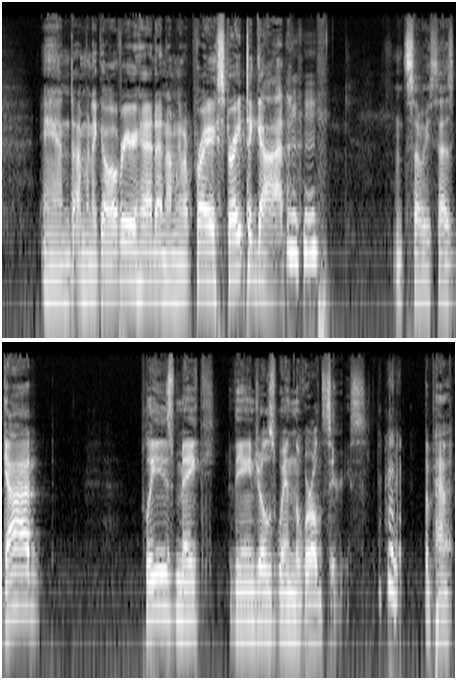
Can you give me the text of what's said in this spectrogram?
and I'm gonna go over your head, and I'm gonna pray straight to God." And so he says, "God, please make the Angels win the World Series, The pennant. the pennant."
